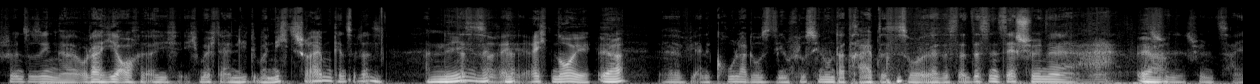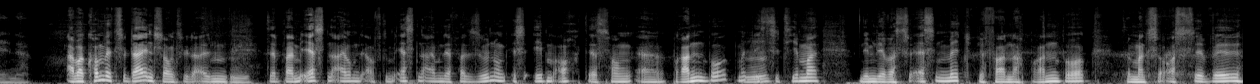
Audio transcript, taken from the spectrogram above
schön zu singen. Ja. Oder hier auch, äh, ich, ich möchte ein Lied über nichts schreiben, kennst du das? Ah, nee, das ist ne? re recht neu. ja. Äh, wie eine Cola-Dose, die den Fluss hinuntertreibt. Das ist so, äh, das, das sind sehr schöne, ah, Ja. schöne, schöne Zeilen. Ja. Aber kommen wir zu deinen Songs wieder. Also, Mhm. Beim ersten Album, auf dem ersten Album der Versöhnung ist eben auch der Song äh, Brandenburg mit. Mhm. Ich zitiere mal, nimm dir was zu essen mit, wir fahren nach Brandenburg. Wenn man zur Ostsee will,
